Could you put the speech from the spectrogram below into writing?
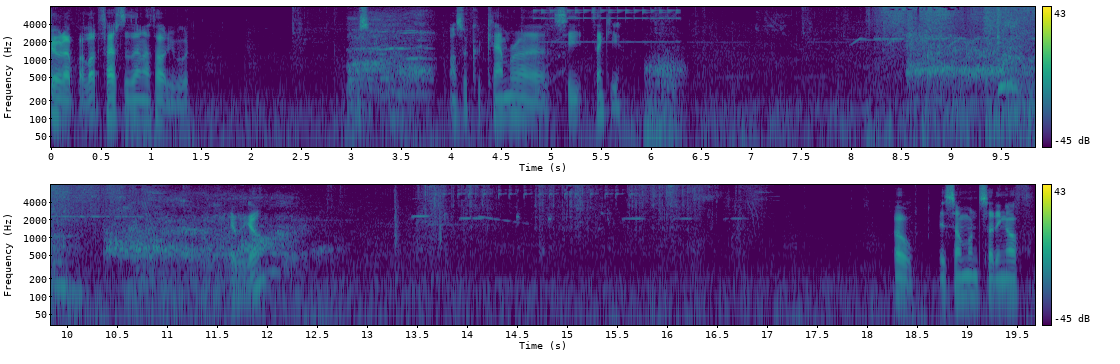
Showed up a lot faster than I thought you would. Also, also could camera uh, see? Thank you. There we go. Oh, is someone setting off?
